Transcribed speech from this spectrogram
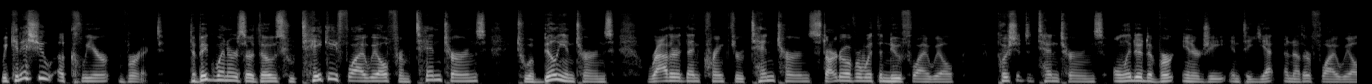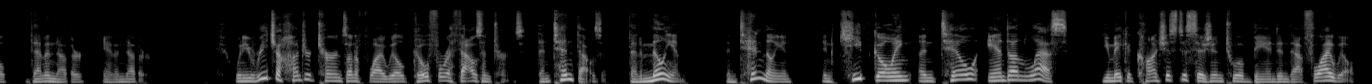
we can issue a clear verdict. The big winners are those who take a flywheel from 10 turns to a billion turns rather than crank through 10 turns, start over with a new flywheel, push it to 10 turns, only to divert energy into yet another flywheel, then another, and another. When you reach 100 turns on a flywheel, go for 1,000 turns, then 10,000, then a million, then 10 million, and keep going until and unless you make a conscious decision to abandon that flywheel.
